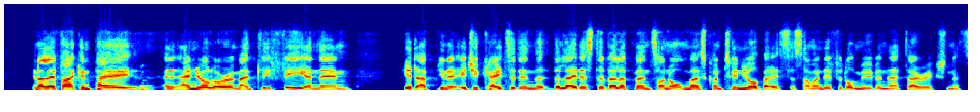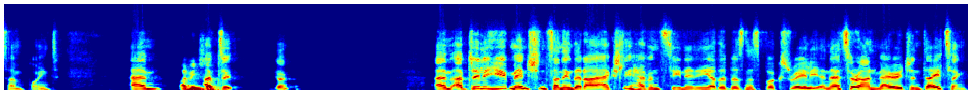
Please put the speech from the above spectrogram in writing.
you know, if I can pay an annual or a monthly fee and then get up, you know, educated in the, the latest developments on almost continual basis. I wonder if it'll move in that direction at some point. Um, I mean, so. Abdu- um, Abdullah, you mentioned something that I actually haven't seen in any other business books really, and that's around marriage and dating.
